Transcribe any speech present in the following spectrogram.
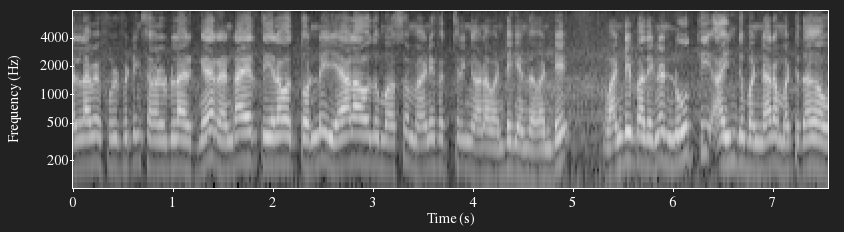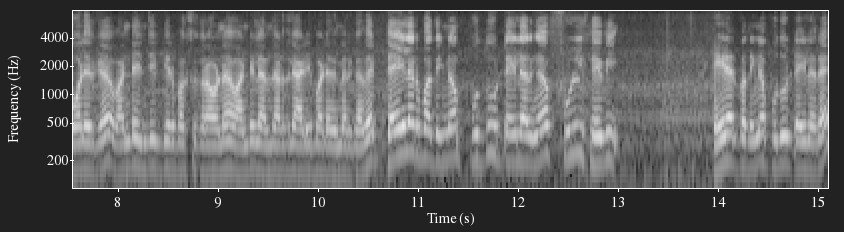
எல்லாமே ஃபுல் ஃபிட்டிங்ஸ் அவைலபிளாக இருக்குங்க. ரெண்டாயிரத்தி இருபத்தொன்று ஏழாவது மாதம் மேனுஃபேக்சரிங் ஆன வண்டிங்க இந்த வண்டி. வண்டி பார்த்தீங்கன்னா நூற்றி ஐந்து மணி நேரம் மட்டும்தாங்க ஓடி இருக்கு வண்டி இன்ஜின் கீர் பாக்ஸ் கிரவுண்ட் வண்டியில் எந்த இடத்துல அடிபாடு எதுவுமே இருக்காது. டெய்லர் பார்த்தீங்கன்னா புது டெய்லருங்க ஃபுல் ஹெவி டெய்லர் பார்த்தீங்கன்னா புது டெய்லரு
